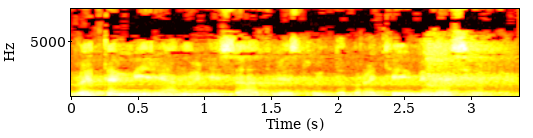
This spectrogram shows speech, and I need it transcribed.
в этом мире оно не соответствует доброте и милосердию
